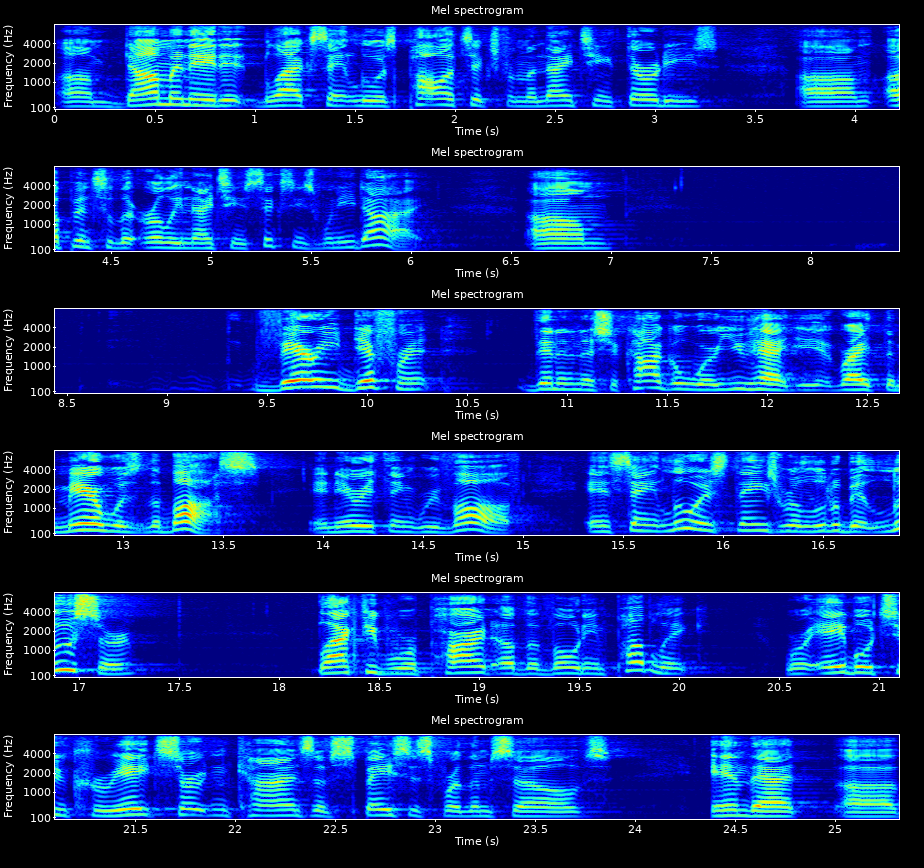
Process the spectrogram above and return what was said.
Um, dominated black St. Louis politics from the 1930s um, up until the early 1960s when he died. Um, very different than in Chicago where you had, right, the mayor was the boss and everything revolved. In St. Louis, things were a little bit looser. Black people were part of the voting public, were able to create certain kinds of spaces for themselves in that uh,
